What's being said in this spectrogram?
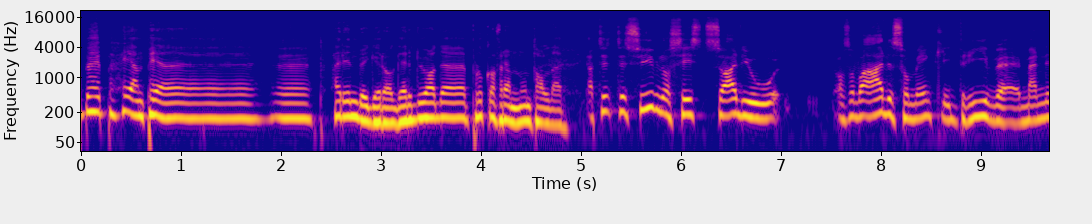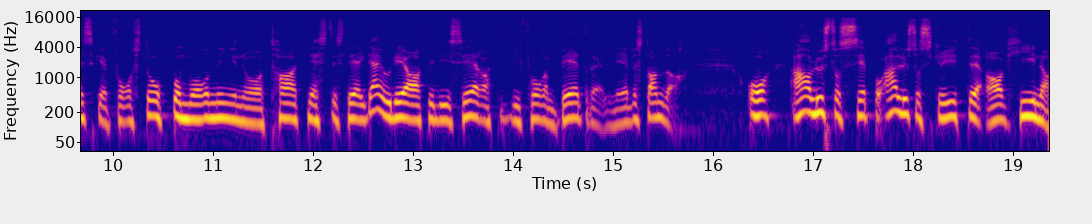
BNP eh, per innbygger, Roger. Du hadde plukka frem noen tall der. Ja, til, til syvende og sist så er det jo Altså, Hva er det som egentlig driver mennesket for å stå opp om morgenen og ta et neste steg? Det er jo det at de ser at de får en bedre levestandard. Og jeg har lyst til å se på, jeg har lyst til å skryte av Kina.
